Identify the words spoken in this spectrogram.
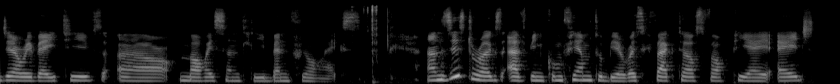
derivatives, or more recently Benfluorex. And these drugs have been confirmed to be risk factors for PAH,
